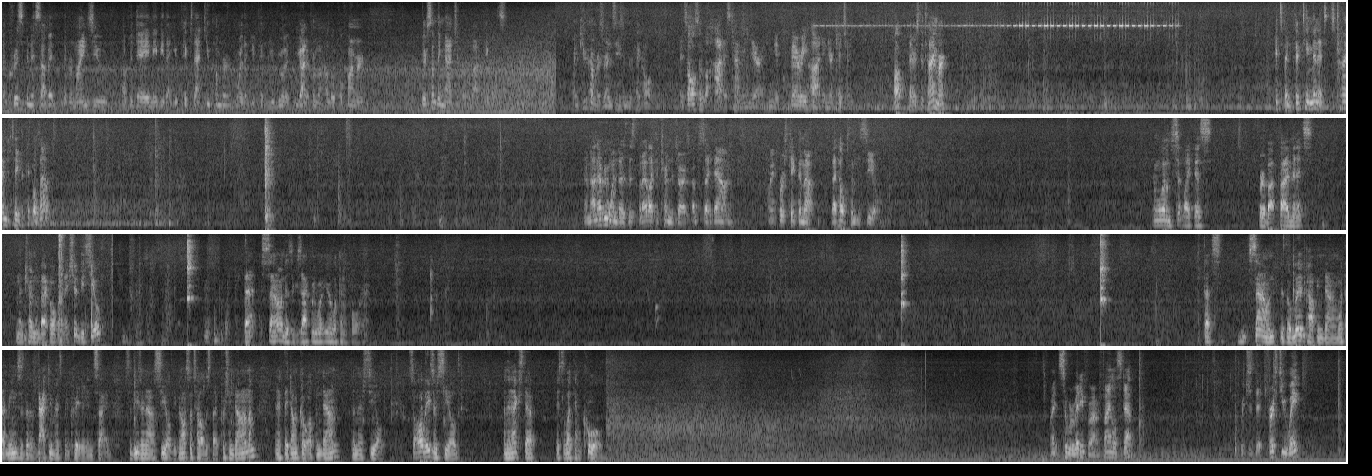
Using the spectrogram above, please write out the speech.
the crispness of it that reminds you of the day maybe that you picked that cucumber or that you picked, you grew it, you got it from a, a local farmer. There's something magical about pickles. When cucumbers are in season to pickle, it's also the hottest time of year. It can get very hot in your kitchen. Oh, there's the timer. It's been 15 minutes. It's time to take the pickles out. Not everyone does this, but I like to turn the jars upside down when I first take them out. That helps them to seal. And we'll let them sit like this for about five minutes and then turn them back over and they should be sealed. That sound is exactly what you're looking for. That's sound is the lid popping down. What that means is that a vacuum has been created inside. So these are now sealed. You can also tell just by pushing down on them, and if they don't go up and down, then they're sealed. So all these are sealed, and the next step is to let them cool. Right, so we're ready for our final step, which is that first you wait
